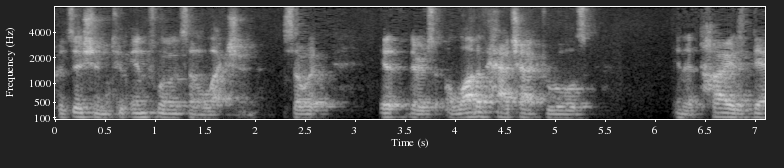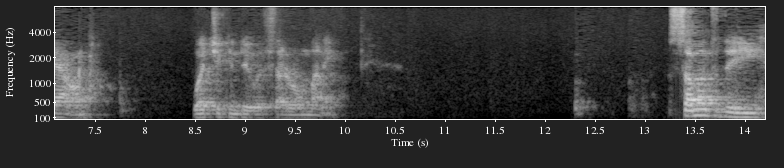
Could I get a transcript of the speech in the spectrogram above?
position to influence an election. So it, it, there's a lot of Hatch Act rules and it ties down what you can do with federal money. Some of the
